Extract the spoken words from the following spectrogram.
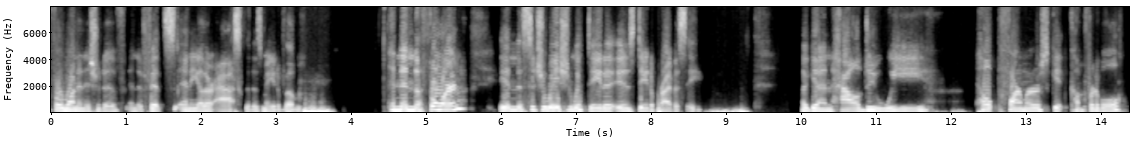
for one initiative and it fits any other ask that is made of them. And then the thorn in this situation with data is data privacy. Again, how do we help farmers get comfortable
